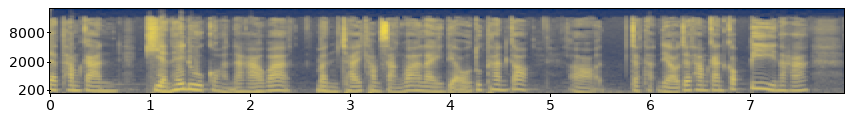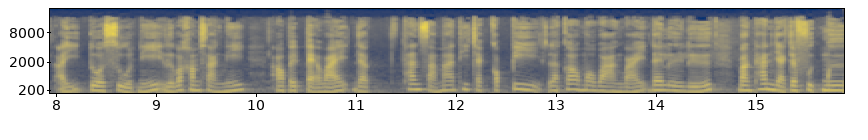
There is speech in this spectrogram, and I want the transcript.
จะทำการเขียนให้ดูก่อนนะคะว่ามันใช้คำสั่งว่าอะไร เดี๋ยวทุกท่านก็จะเดี๋ยวจะทำการ Copy นะคะไอตัวสูตรนี้หรือว่าคำสั่งนี้เอาไปแปะไว้เดี๋ยวท่านสามารถที่จะ Copy แล้วก็มาวางไว้ได้เลย หรือบางท่านอยากจะฝึกมือ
